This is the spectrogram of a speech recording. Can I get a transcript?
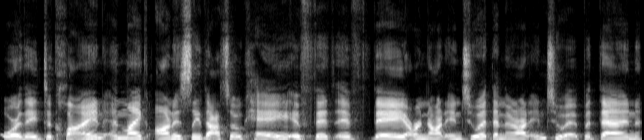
or they decline and like honestly that's okay if that if they are not into it then they're not into it but then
